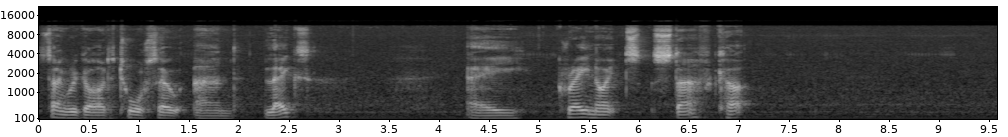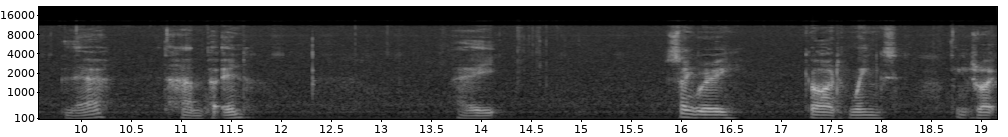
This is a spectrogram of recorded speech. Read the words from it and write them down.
Sanguinary Guard torso and legs a Grey Knight's staff cut there, the hand put in, a Sanguinary Guard wings, I think it's right,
